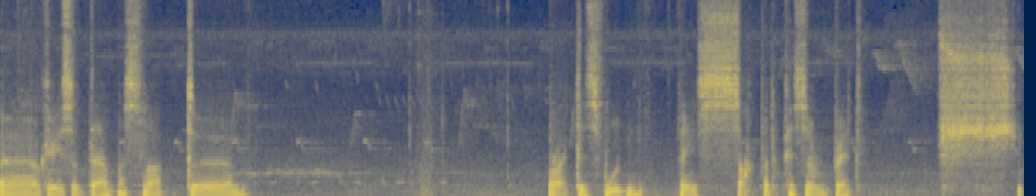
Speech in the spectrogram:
Uh, okay, so that was not... Um... Right, this wooden thing sucked, but the piece of red... Shoot.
